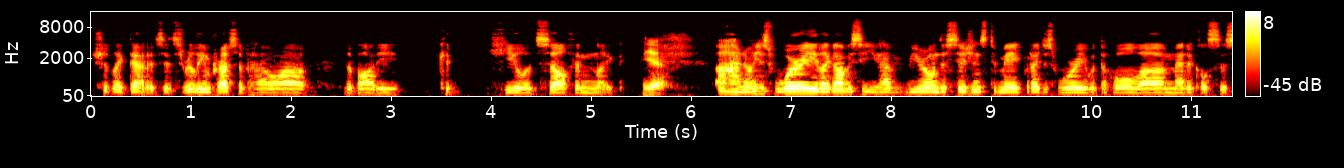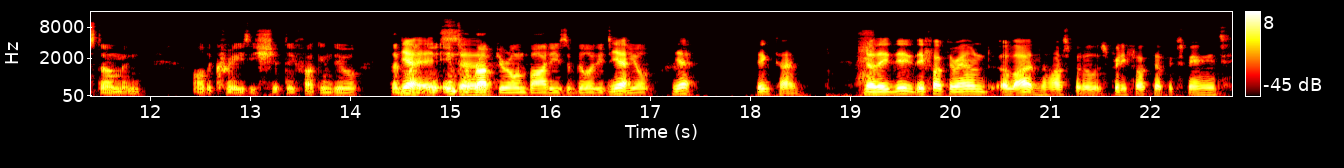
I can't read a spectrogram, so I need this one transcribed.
Shit like that. It's it's really impressive how uh, the body could heal itself, and like Yeah. I don't know. I just worry. Like obviously you have your own decisions to make, but I just worry with the whole uh, medical system and all the crazy shit they fucking do that Yeah, might it's, uh, interrupt your own body's ability to Yeah. heal. Yeah, big time. No, they, they they fucked around a lot in the hospital. It was a pretty fucked up experience.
